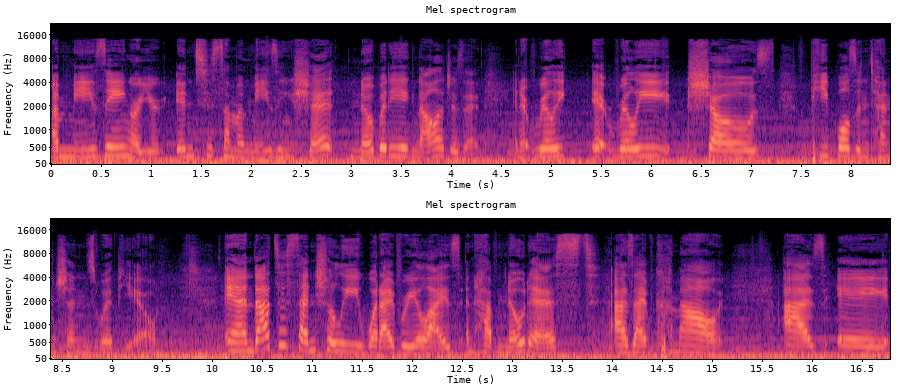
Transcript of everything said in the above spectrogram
amazing or you're into some amazing shit, nobody acknowledges it. And it really it really shows people's intentions with you. And that's essentially what I've realized and have noticed as I've come out as a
